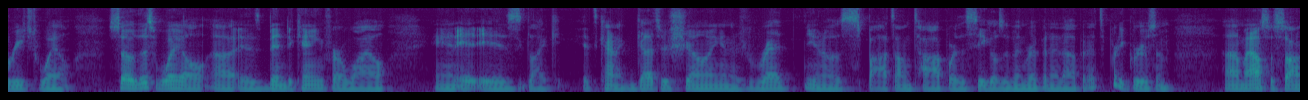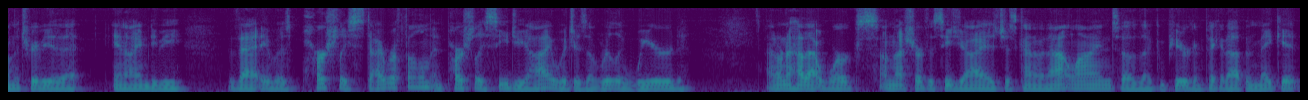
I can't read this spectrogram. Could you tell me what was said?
breached whale. So this whale uh, has been decaying for a while, and it is like its kind of guts are showing, and there's red, you know, spots on top where the seagulls have been ripping it up, and it's pretty gruesome. Um, I also saw in the trivia that in IMDb that it was partially styrofoam and partially CGI, which is a really weird. I don't know how that works. I'm not sure if the CGI is just kind of an outline so the computer can pick it up and make it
